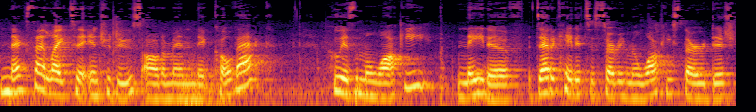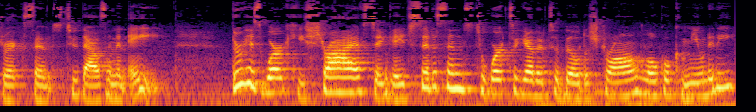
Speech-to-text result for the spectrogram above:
Next, I'd like to introduce Alderman Nick Kovac, who is a Milwaukee native dedicated to serving Milwaukee's 3rd District since 2008. Through his work, he strives to engage citizens to work together to build a strong local community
